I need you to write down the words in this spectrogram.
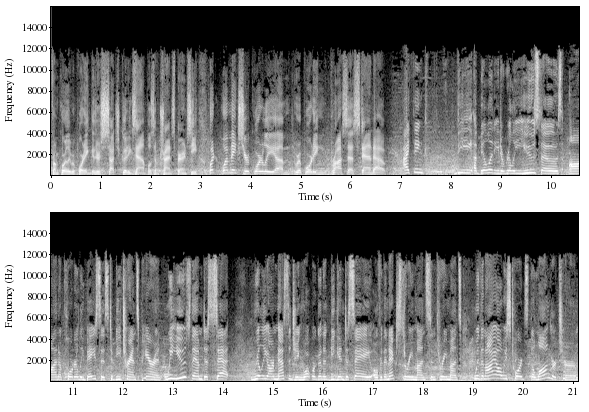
from quarterly reporting because there's such good examples of transparency. What what makes your quarterly um, reporting process stand out? I think the ability to really use those on a quarterly basis to be transparent. We use them to set really our messaging, what we're going to begin to say over the next three months and three months, with an eye always towards the longer term.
